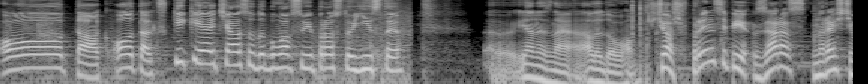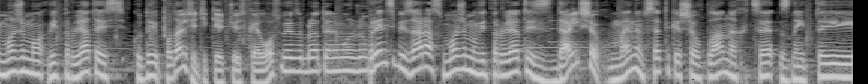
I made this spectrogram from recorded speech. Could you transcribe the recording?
О, так, о, так. Скільки я часу добував собі просто їсти? Е, Я не знаю, але довго. Що ж, в принципі, зараз нарешті можемо відправлятись куди подальше, тільки я щось кайло своє забрати не можу. В принципі, зараз можемо відправлятись далі. У мене все-таки ще в планах це знайти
